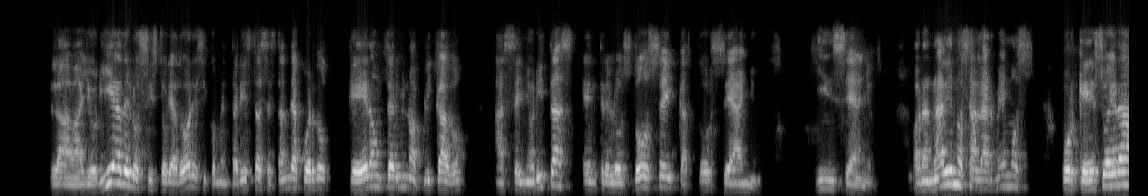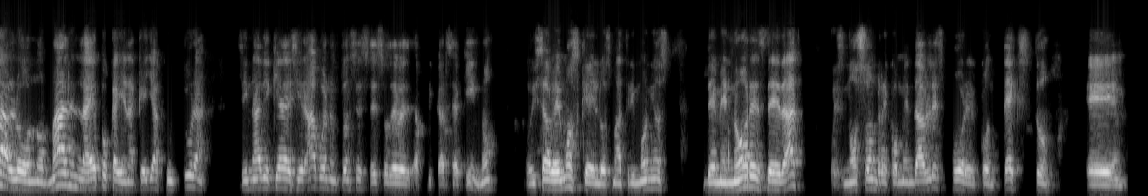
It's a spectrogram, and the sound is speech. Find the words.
la mayoría de los historiadores y comentaristas están de acuerdo que era un término aplicado a señoritas entre los 12 y 14 años, 15 años. Ahora, nadie nos alarmemos porque eso era lo normal en la época y en aquella cultura. Si nadie quiere decir, ah, bueno, entonces eso debe aplicarse aquí, ¿no? Hoy sabemos que los matrimonios de menores de edad, pues no son recomendables por el contexto eh,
